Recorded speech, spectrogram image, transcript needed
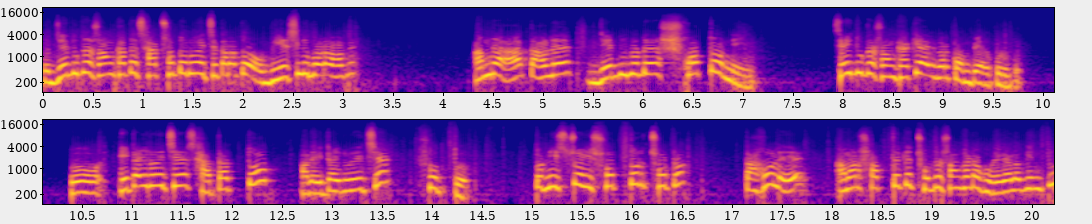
তো যে দুটো সংখ্যাতে ষাট সাতশত রয়েছে, তারা তো অবভিয়াসলি বড় হবে। আমরা তাহলে যে দুটোতে শত নেই, সেই দুটো সংখ্যাকে এবার কম্পেয়ার করব। তো এটাই রয়েছে সাতাত্তর আর এটাই রয়েছে সত্তর। তো নিশ্চয়ই সত্তর ছোট। তাহলে আমার সব থেকে ছোট সংখ্যাটা হয়ে গেল কিন্তু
